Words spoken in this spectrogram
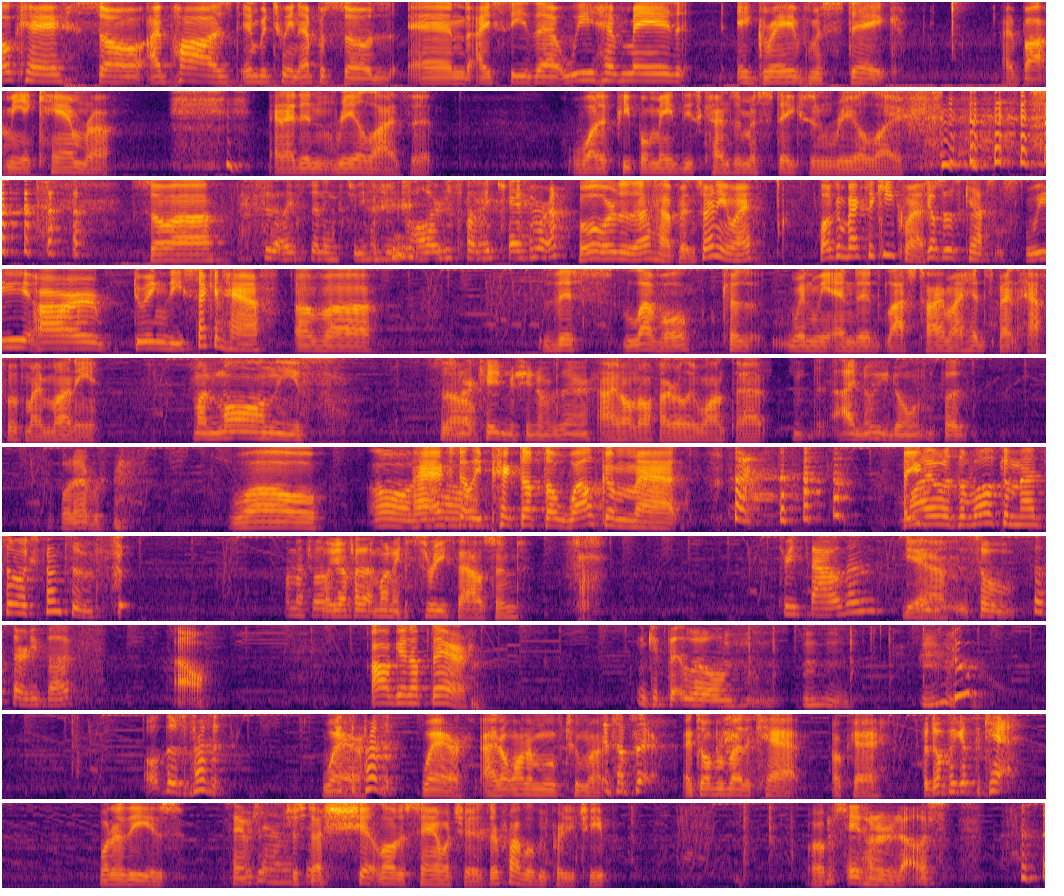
Okay, so I paused in between episodes and I see that we have made a grave mistake. I bought me a camera and I didn't realize it. What if people made these kinds of mistakes in real life? so, uh, Accidentally spending three hundred dollars on a camera. well, where did that happen? So, anyway, welcome back to Key Pick up Quest. those capsules. We are doing the second half of uh, this level because when we ended last time, I had spent half of my money. My monies. There's an arcade machine over there. I don't know if I really want that. I know you don't, but whatever. Whoa. Oh, no. I accidentally picked up the welcome mat. Why was the welcome mat so expensive? How much What was you it? got for that money? 3000 Three thousand. Yeah. So, So thirty bucks. oh, I'll get up there. Get that little. Mm, Boop. oh, there's a present. Where? Get the present. Where? I don't want to move too much. It's up there. It's over by the cat. Okay. But don't pick up the cat. What are these? Sandwiches. Yeah. Just a shitload of sandwiches. They're probably pretty cheap. Oops. Eight hundred dollars.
